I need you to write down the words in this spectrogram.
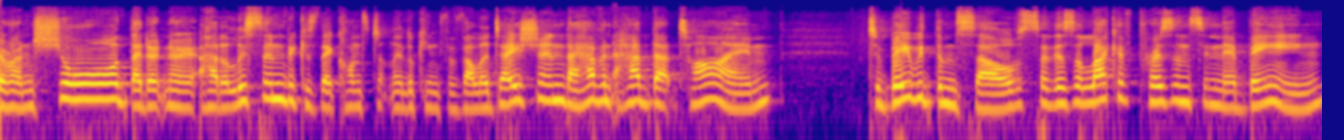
they're unsure, they don't know how to listen because they're constantly looking for validation. They haven't had that time to be with themselves. So there's a lack of presence in their being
